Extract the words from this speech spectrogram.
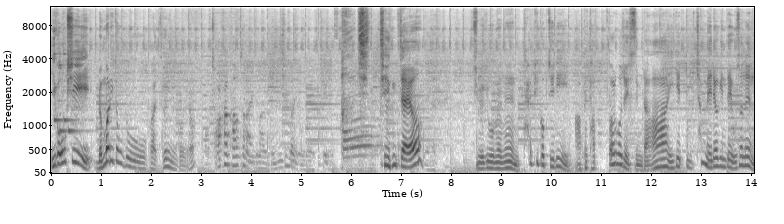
이거 혹시 몇 마리 정도가 들어있는 거예요? 어, 정확한 카운트는 아니지만 20마리 정도 스케일 있어요. 진짜요? 지금 여기 보면은 탈피 껍질이 앞에 다 떨궈져 있습니다. 아 이게 또 참 매력인데 우선은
